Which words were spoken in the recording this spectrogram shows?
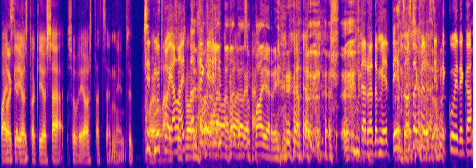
Paitsi oikein. jos toki, jos sä Suvi ostat sen, niin sit Sitten mut voidaan laittaa voi, tekemään. Laitetaan, laitetaan sut Bayeriin. Mitä ruveta miettiä, että ostaako sitten kuitenkaan.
